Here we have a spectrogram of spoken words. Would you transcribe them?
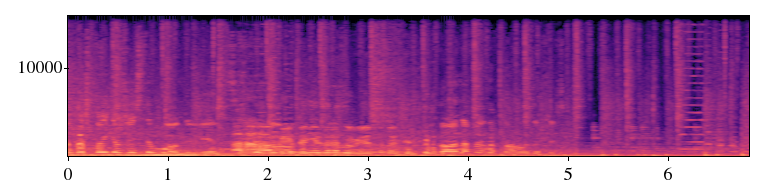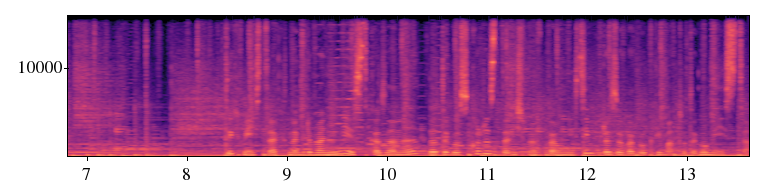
on też powiedział, że jestem młody, więc Aha, okej, to nie zrozumiesz. no, na pewno Paweł ze wszystkim. W tych miejscach nagrywanie nie jest kazane, dlatego skorzystaliśmy w pełni z imprezowego klimatu tego miejsca.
